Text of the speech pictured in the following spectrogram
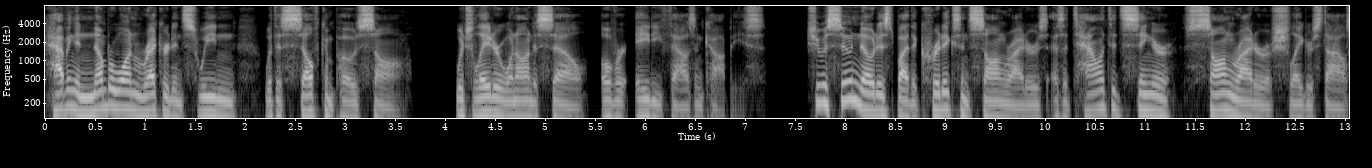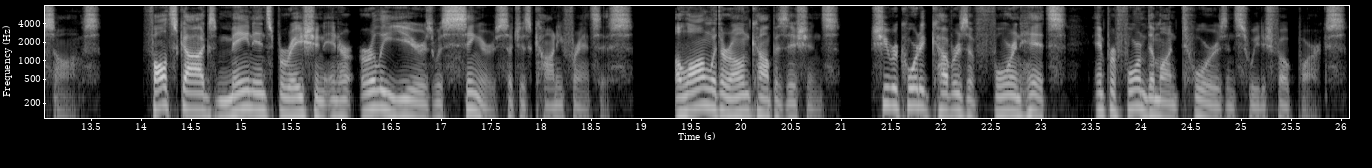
having a number one record in Sweden with a self-composed song, which later went on to sell over 80,000 copies. She was soon noticed by the critics and songwriters as a talented singer-songwriter of Schlager-style songs. Faltskog's main inspiration in her early years was singers such as Connie Francis. Along with her own compositions, she recorded covers of foreign hits and performed them on tours in Swedish folk parks.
